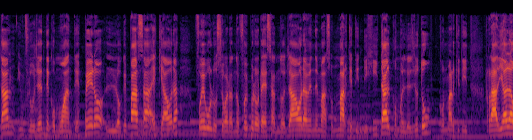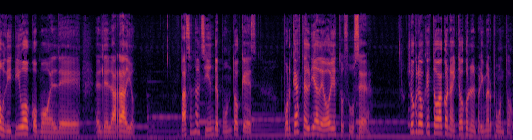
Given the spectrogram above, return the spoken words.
tan influyente como antes. Pero lo que pasa es que ahora fue evolucionando, fue progresando. Ya ahora vende más un marketing digital como el de YouTube, con marketing radial auditivo como el de, el de la radio. Pasando al siguiente punto que es, ¿por qué hasta el día de hoy esto sucede? Yo creo que esto va conectado con el primer punto,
